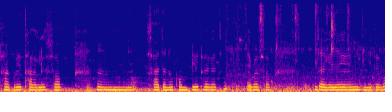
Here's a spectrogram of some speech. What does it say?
ঠাকুরের থালাগুলো সব মানে সাজানো কমপ্লিট হয়ে গেছে। এবার সব জায়গায় জায়গায় আমি দিয়ে দেবো।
